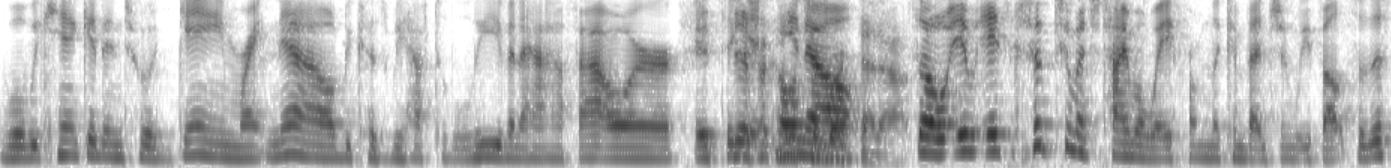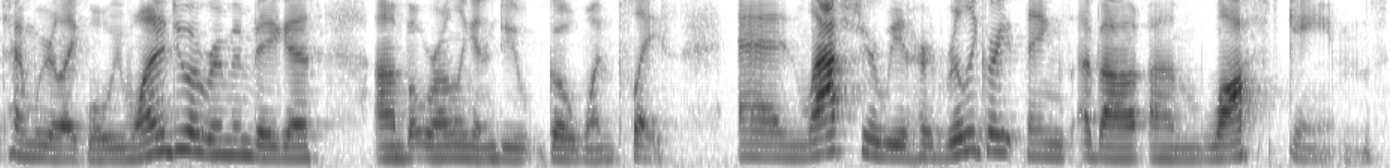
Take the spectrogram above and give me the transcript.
well we can't get into a game right now because we have to leave in a half hour It's to get- difficult you to know. work that out. so it, it took too much time away from the convention we felt so this time we were like well we want to do a room in vegas um, but we're only going to do go one place and last year we had heard really great things about um, lost games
